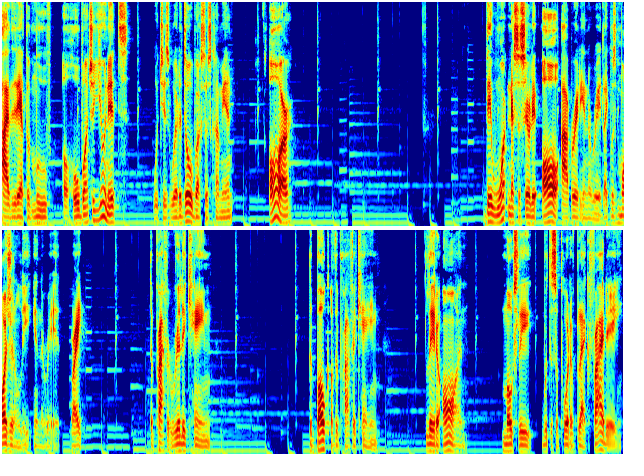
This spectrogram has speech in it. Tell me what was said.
Either they have to move a whole bunch of units which is where the doorbusters come in, or they weren't necessarily all operating in the red, like was marginally in the red, right? The profit really came, the bulk of the profit came later on, mostly with the support of Black Friday.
